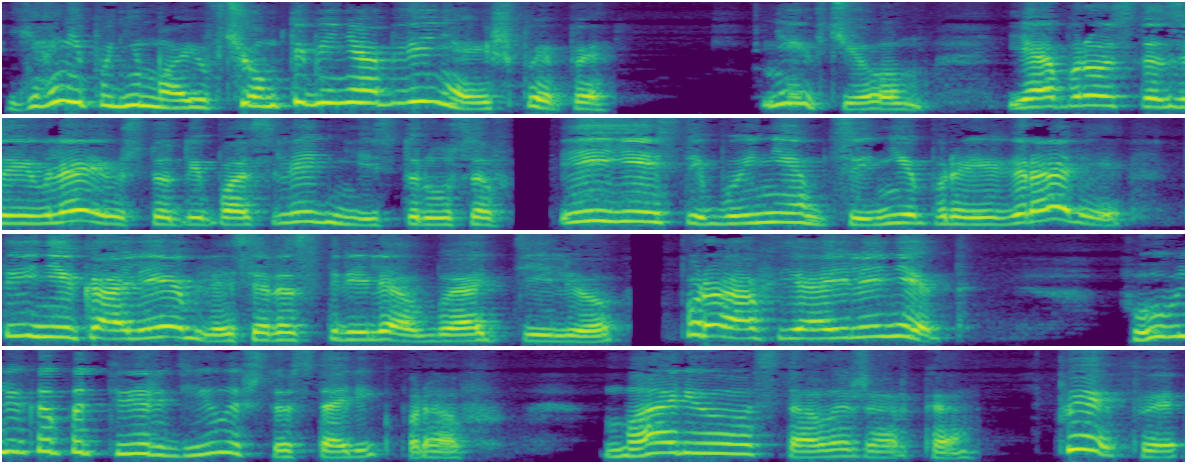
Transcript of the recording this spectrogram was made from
Я не понимаю, в чем ты меня обвиняешь, Пепе. Ни в чем. Я просто заявляю, что ты последний из трусов. И если бы немцы не проиграли, ты не колеблясь расстрелял бы Аттилио. Прав я или нет? Публика подтвердила, что старик прав. Марио стало жарко. «Пепе,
